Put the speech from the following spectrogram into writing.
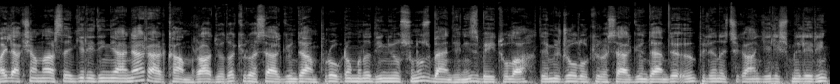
Hayırlı akşamlar sevgili dinleyenler. Erkam Radyo'da Küresel Gündem programını dinliyorsunuz. Bendeniz Beytullah Demircioğlu Küresel Gündem'de ön plana çıkan gelişmelerin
